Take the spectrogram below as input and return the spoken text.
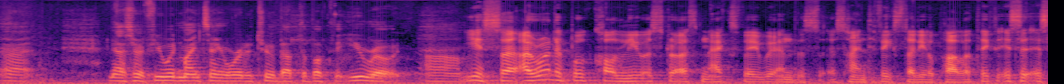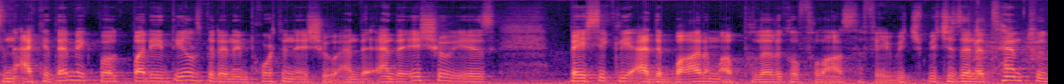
uh, Nasser, if you wouldn't mind saying a word or two about the book that you wrote. Um, yes, uh, I wrote a book called Leo Strauss, Max Weber, and the Scientific Study of Politics. It's, a, it's, an academic book, but it deals with an important issue. And the, and the issue is basically at the bottom of political philosophy, which, which is an attempt to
